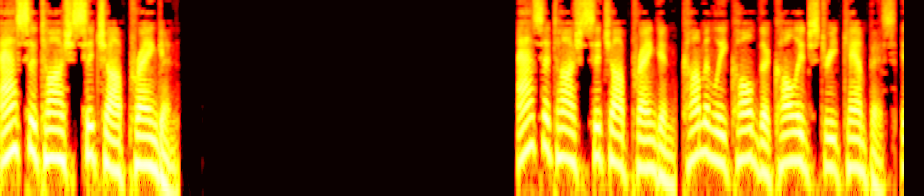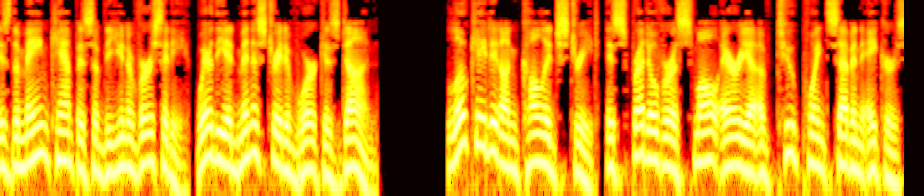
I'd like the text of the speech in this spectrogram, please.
Ashutosh Shiksha Prangan Ashutosh Shiksha Prangan commonly called the College Street Campus is the main campus of the university, where the administrative work is done. Located on College Street, is spread over a small area of 2.7 acres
